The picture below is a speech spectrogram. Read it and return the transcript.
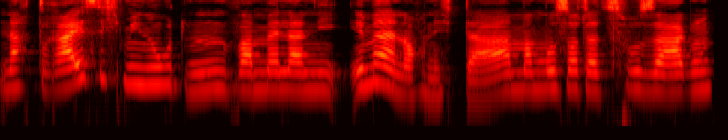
Nach 30 Minuten war Melanie immer noch nicht da. Man muss auch dazu sagen,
